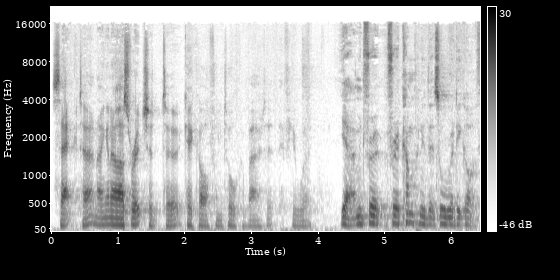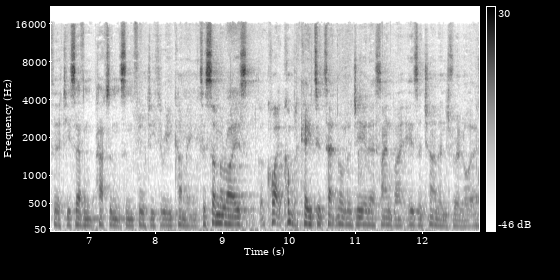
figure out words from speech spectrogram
sector. And I'm going to ask Richard to kick off and talk about it, if you would. Yeah, I mean, for, for a company that's already got 37 patents and 43 coming, to summarise quite complicated technology in a soundbite is a challenge for a lawyer.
